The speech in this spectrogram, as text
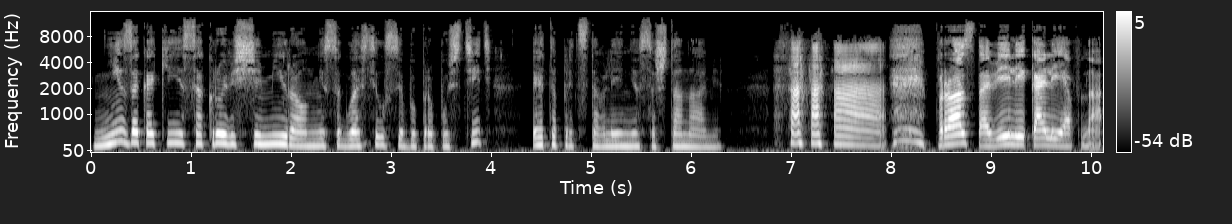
Ни за какие сокровища мира он не согласился бы пропустить это представление со штанами. «Ха-ха-ха! Просто великолепно!»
